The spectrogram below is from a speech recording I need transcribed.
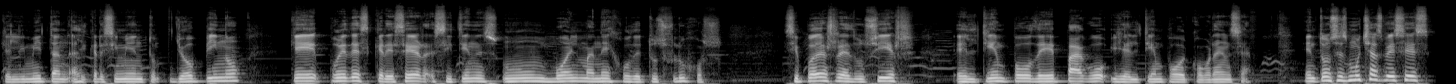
que limitan al crecimiento. Yo opino que puedes crecer si tienes un buen manejo de tus flujos, si puedes reducir el tiempo de pago y el tiempo de cobranza. Entonces muchas veces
